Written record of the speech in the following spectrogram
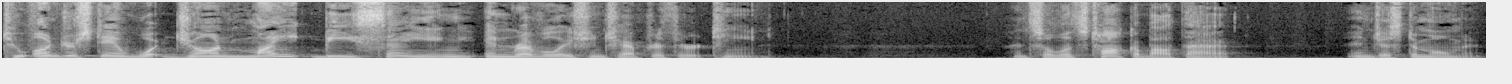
to understand what John might be saying in Revelation chapter 13. And so let's talk about that in just a moment.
